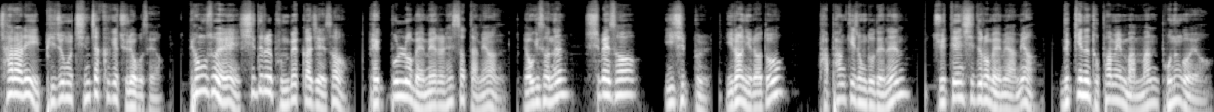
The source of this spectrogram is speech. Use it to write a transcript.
차라리 비중을 진짜 크게 줄여보세요. 평소에 시드를 분배까지 해서 100불로 매매를 했었다면 여기서는 10에서 20불 이런 잃어도 답한끼 정도 되는 쥐땐 시드로 매매하며 느끼는 도파민 맛만 보는 거예요.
